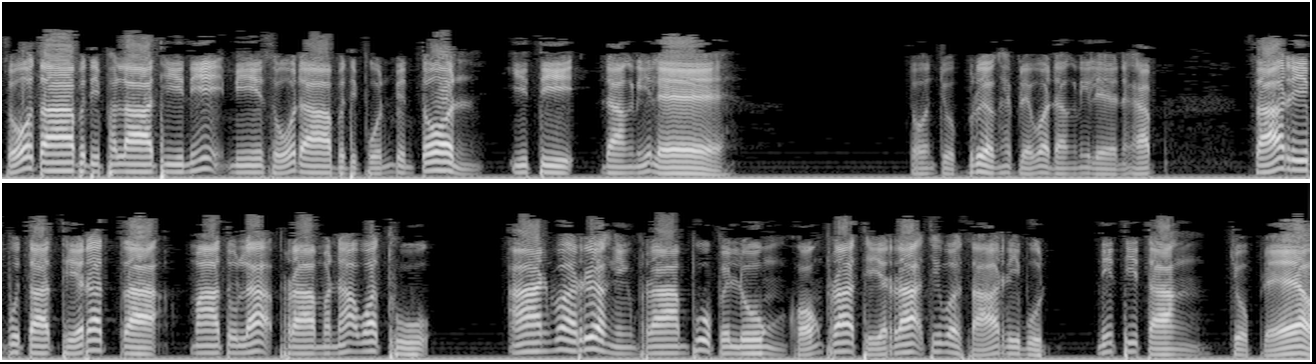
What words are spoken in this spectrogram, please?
โสตาปฏิพลาทีนี้มีโสดาปฏิผลเป็นต้น อิติดังนี้แล ตอนจบเรื่องให้แปลว่าดังนี้แลยนะครับ สารีปุตตะเถระตะมาตุละพรามณวัตถุ อ่านว่าเรื่องแห่งพรามผู้เป็นลุงของพระเถระที่ว่าสารีบุตร นิติตังจบแล้ว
